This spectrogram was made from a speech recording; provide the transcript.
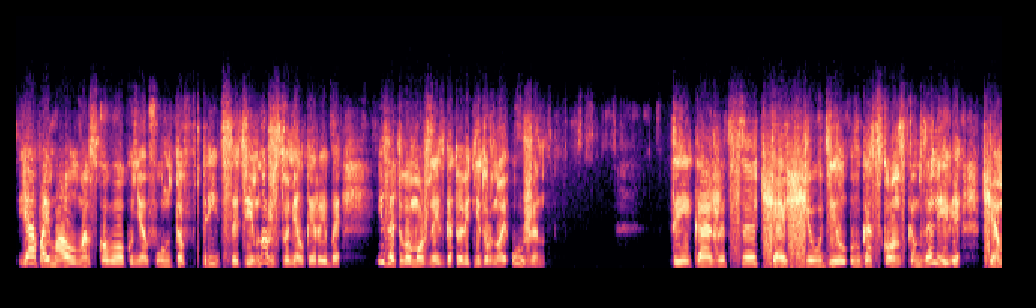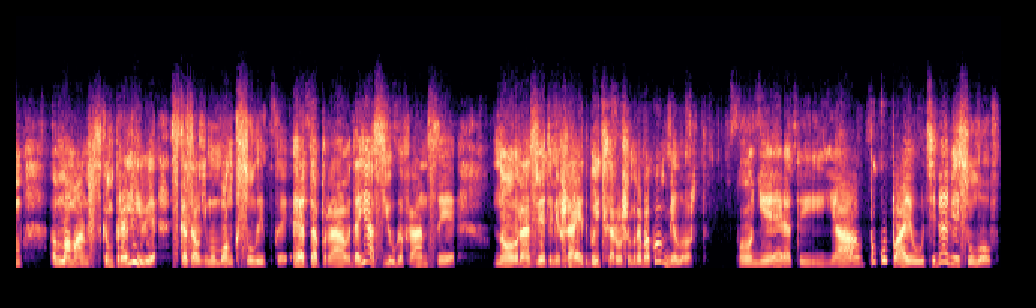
Я поймал морского окуня фунтов 30 и множество мелкой рыбы. Из этого можно изготовить недурной ужин. Ты, кажется, чаще удил в Гасконском заливе, чем в Ла-Маншском проливе, сказал ему Монк с улыбкой. Это правда, я с юга Франции. Но разве это мешает быть хорошим рыбаком, милорд? «О, нет, и я покупаю у тебя весь улов.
